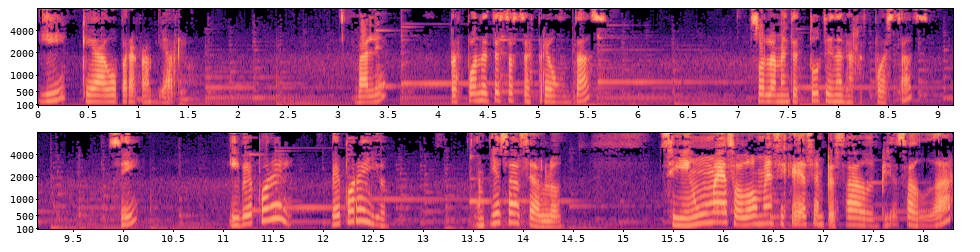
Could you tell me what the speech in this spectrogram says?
y qué hago para cambiarlo. ¿Vale? Respóndete estas tres preguntas. Solamente tú tienes las respuestas. ¿Sí? Y ve por él, ve por ello. Empieza a hacerlo. Si en un mes o dos meses que hayas empezado empiezas a dudar,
